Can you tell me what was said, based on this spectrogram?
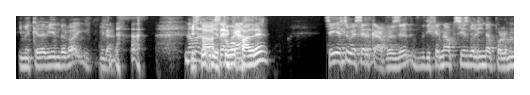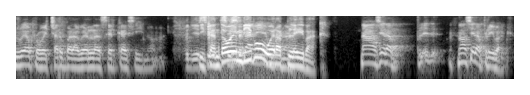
y me quedé viéndolo y mira. No, ¿Y estaba ¿Y no, estuvo cerca? padre? sí, estuve cerca, pues eh, dije, no, pues sí es Belinda, por lo menos voy a aprovechar para verla cerca y sí, no. Oye, ¿Y sí, cantó sí en vivo o era buena. playback? No, sí era, no, sí era playback.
